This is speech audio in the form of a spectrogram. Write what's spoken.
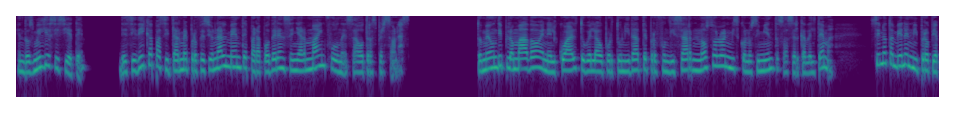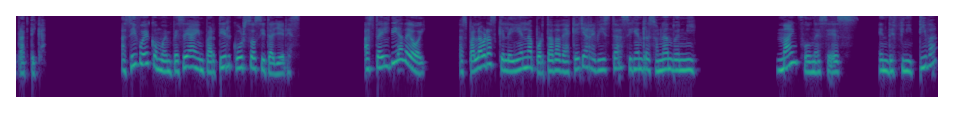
en 2017, decidí capacitarme profesionalmente para poder enseñar mindfulness a otras personas. Tomé un diplomado en el cual tuve la oportunidad de profundizar no solo en mis conocimientos acerca del tema, sino también en mi propia práctica. Así fue como empecé a impartir cursos y talleres. Hasta el día de hoy, las palabras que leí en la portada de aquella revista siguen resonando en mí. Mindfulness es, en definitiva,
